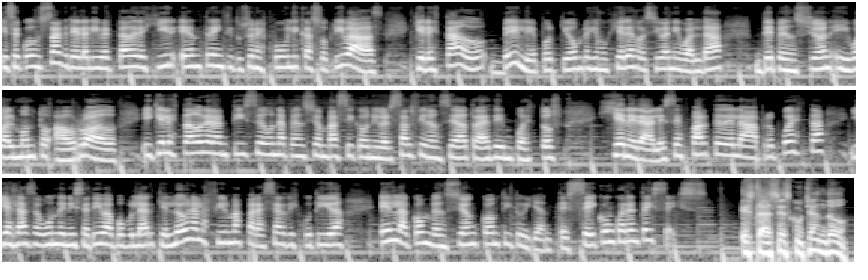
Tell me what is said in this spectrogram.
que se consagre la libertad de elegir entre instituciones públicas o privadas, que el Estado vele porque hombres y mujeres reciban igualdad de pensión e igual monto ahorrado y que el Estado garantice una pensión básica universal financiada a través de impuestos generales. Es parte de la propuesta y es la segunda iniciativa popular que logra las para ser discutida en la Convención Constituyente. 6 con 46. Estás escuchando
